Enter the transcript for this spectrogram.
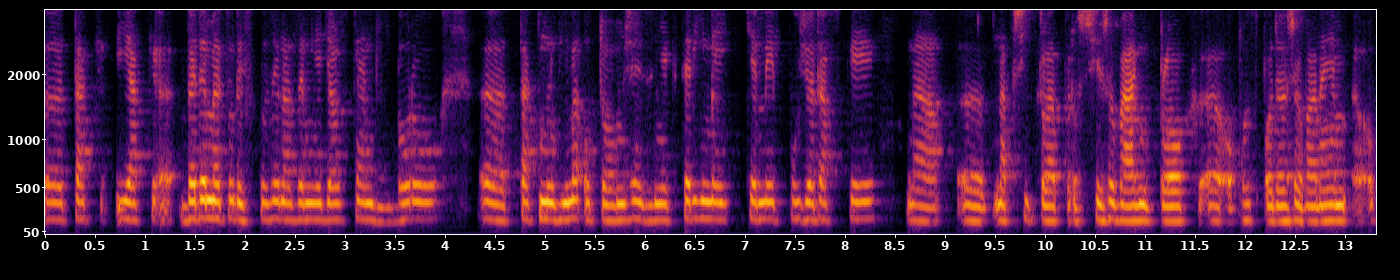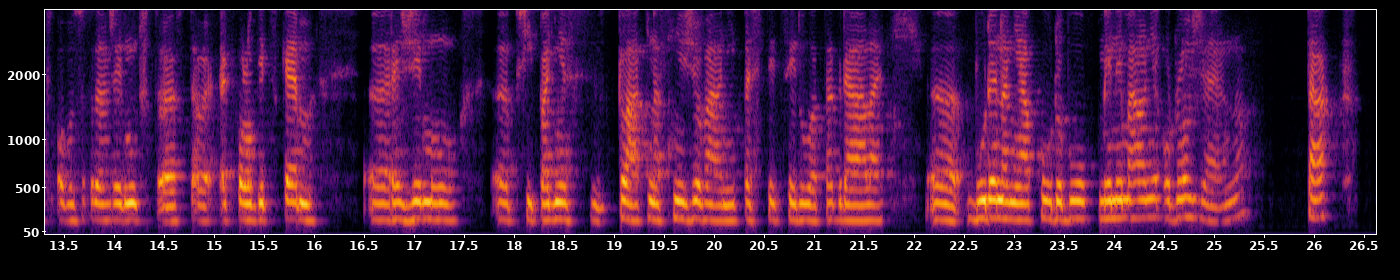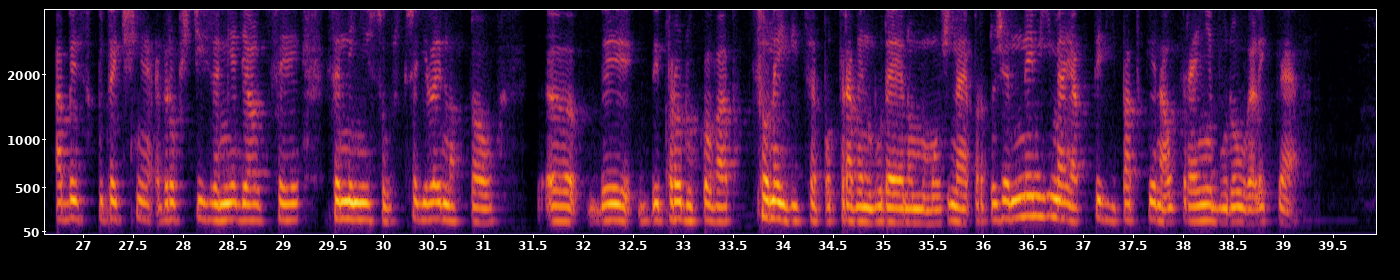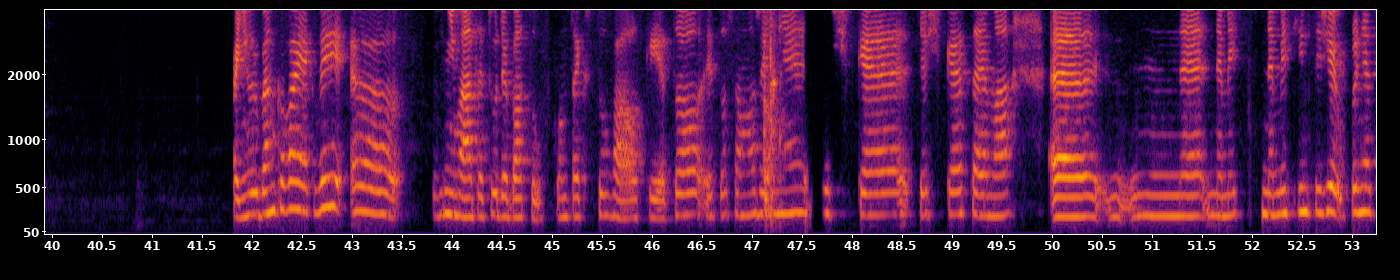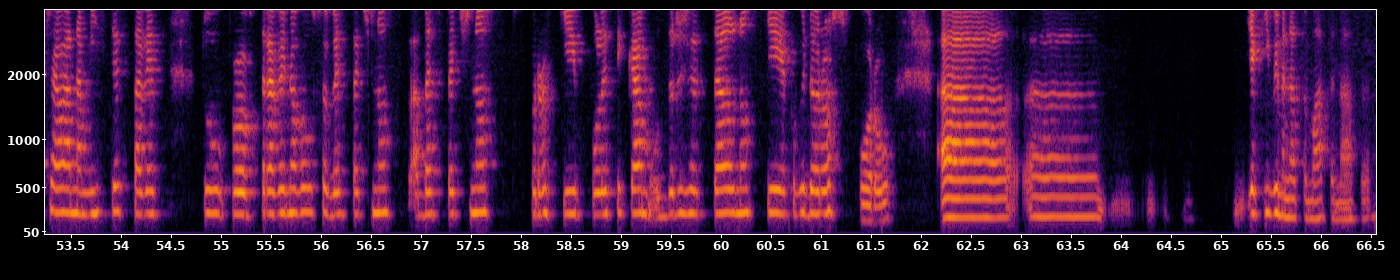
e, tak jak vedeme tu diskuzi na zemědělském výboru, e, tak mluvíme o tom, že s některými těmi požadavky na eh, například rozšiřování ploch eh, obhospodařovaným, obhospodaření v, v ekologickém eh, režimu, případně tlak na snižování pesticidů a tak dále, bude na nějakou dobu minimálně odložen tak, aby skutečně evropští zemědělci se nyní soustředili na to, Eh, vy, vyprodukovat co nejvíce potravin bude jenom možné, protože nevíme, jak ty výpadky na Ukrajině budou veliké. Paní Urbanková, jak vy uh, vnímáte tu debatu v kontextu války? Je to, je to samozřejmě těžké, těžké téma. Uh, ne, nemysl, nemyslím si, že je úplně třeba na místě stavět tu potravinovou soběstačnost a bezpečnost proti politikám udržitelnosti jakoby do rozporu. A, a, jaký vy na to máte názor?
